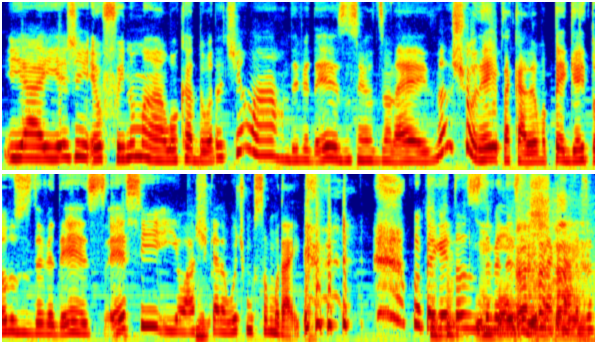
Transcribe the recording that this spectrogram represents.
E aí eu fui numa locadora, tinha lá DVDs do Senhor dos Anéis. Eu chorei pra caramba, peguei todos os DVDs. Esse e eu acho que era o último Samurai. eu peguei todos os um DVDs ali pra casa.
